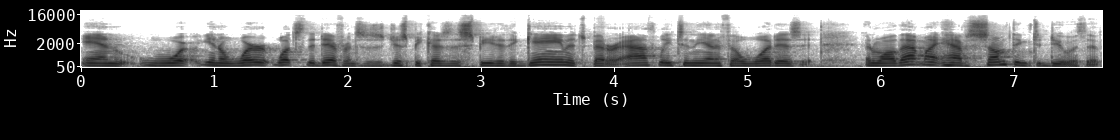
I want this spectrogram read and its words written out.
And wh- you know where what's the difference? Is it just because of the speed of the game? It's better athletes in the NFL. What is it? And while that might have something to do with it,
